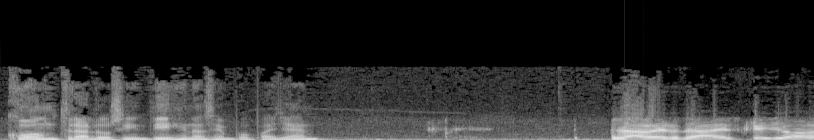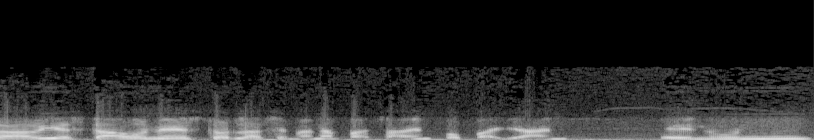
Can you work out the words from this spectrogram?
contra los indígenas en Popayán? La verdad es que yo había estado, Néstor, la semana pasada en Popayán, en un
